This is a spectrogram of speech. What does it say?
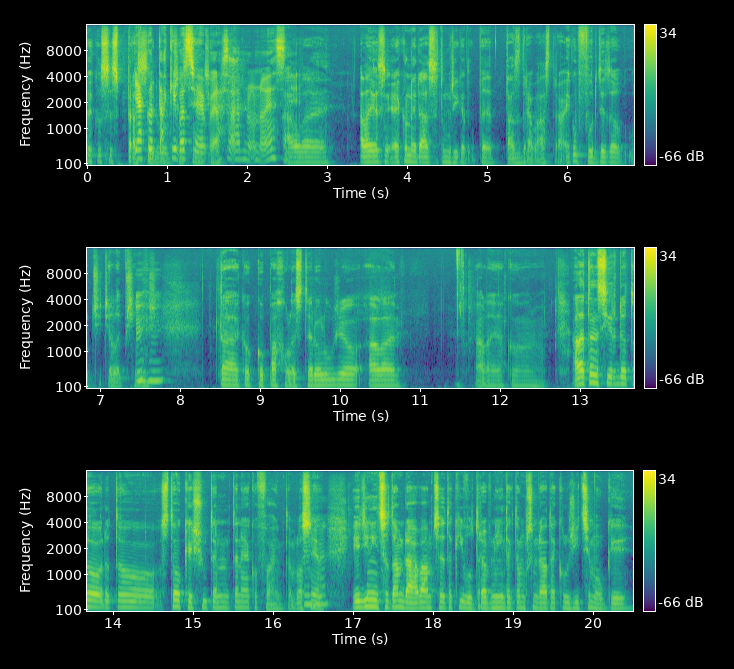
jako se zprasit. Jako taky potřebuje prasárnu, no jasně. Ale, ale jasně, jako nedá se tomu říkat úplně ta zdravá strava. Jako furt je to určitě lepší, mm-hmm. než ta jako kopa cholesterolu, že jo, ale ale jako, no. Ale ten sír do toho, do toho, z toho kešu, ten, ten je jako fajn. Tam vlastně mm-hmm. jediný, co tam dávám, co je takový otravný, tak tam musím dát jako lžíci mouky,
